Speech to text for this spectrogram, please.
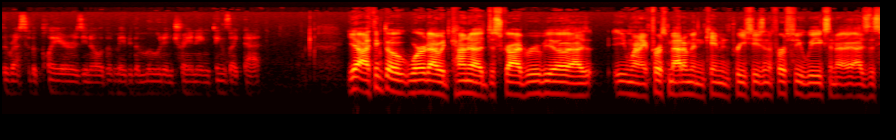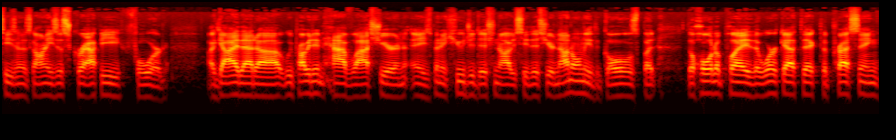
the rest of the players? You know, the, maybe the mood and training, things like that. Yeah, I think the word I would kind of describe Rubio as when I first met him and came in preseason the first few weeks, and uh, as the season has gone, he's a scrappy forward, a guy that uh, we probably didn't have last year, and, and he's been a huge addition, obviously this year. Not only the goals, but the hold up play, the work ethic, the pressing.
